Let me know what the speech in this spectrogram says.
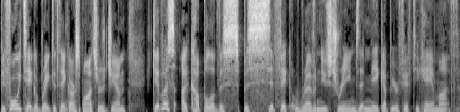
before we take a break to thank our sponsors, Jim, give us a couple couple of the specific revenue streams that make up your 50K a month?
